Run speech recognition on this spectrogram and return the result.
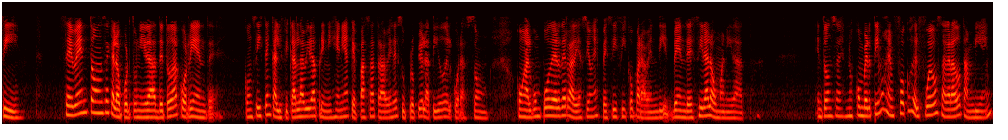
sí, se ve entonces que la oportunidad de toda corriente consiste en calificar la vida primigenia que pasa a través de su propio latido del corazón, con algún poder de radiación específico para bendecir a la humanidad. Entonces, ¿nos convertimos en focos del fuego sagrado también?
